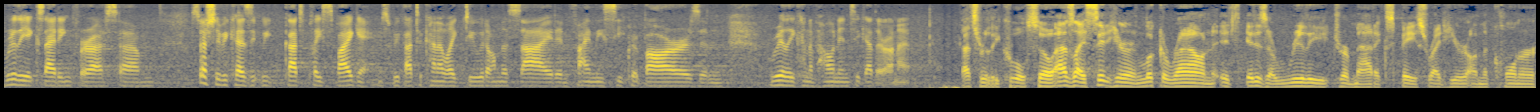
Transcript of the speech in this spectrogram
really exciting for us um, especially because we got to play spy games. We got to kind of like do it on the side and find these secret bars and really kind of hone in together on it that's really cool. So as I sit here and look around, it, it is a really dramatic space right here on the corner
